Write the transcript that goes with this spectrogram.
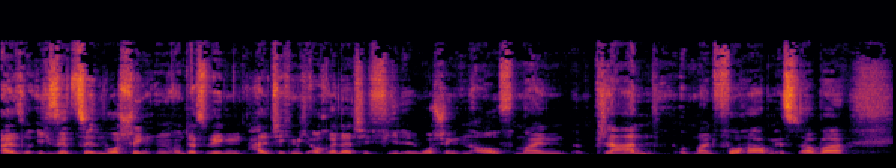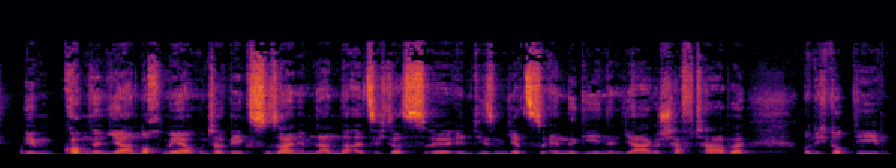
Also, ich sitze in Washington und deswegen halte ich mich auch relativ viel in Washington auf. Mein Plan und mein Vorhaben ist aber, im kommenden Jahr noch mehr unterwegs zu sein im Lande, als ich das äh, in diesem jetzt zu Ende gehenden Jahr geschafft habe. Und ich glaube, die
